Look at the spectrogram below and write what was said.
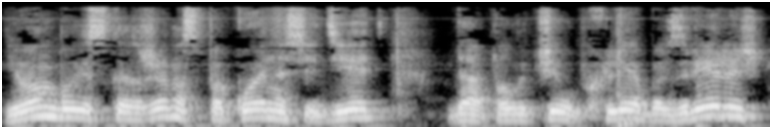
И он будет совершенно спокойно сидеть. Да, получил хлеба, зрелищ.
